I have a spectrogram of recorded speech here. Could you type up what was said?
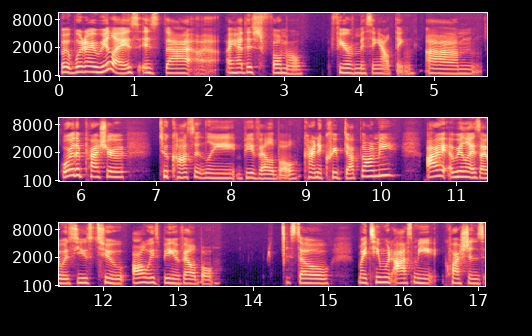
But what I realized is that uh, I had this FOMO, fear of missing out thing, um, or the pressure to constantly be available kind of creeped up on me. I realized I was used to always being available. So my team would ask me questions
